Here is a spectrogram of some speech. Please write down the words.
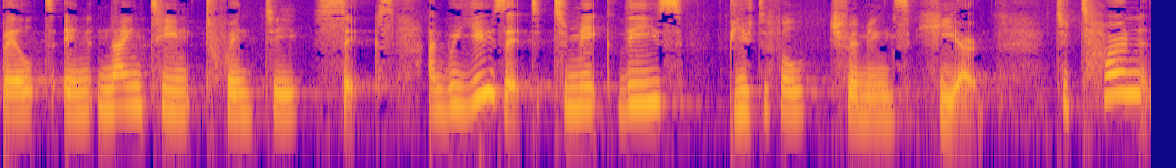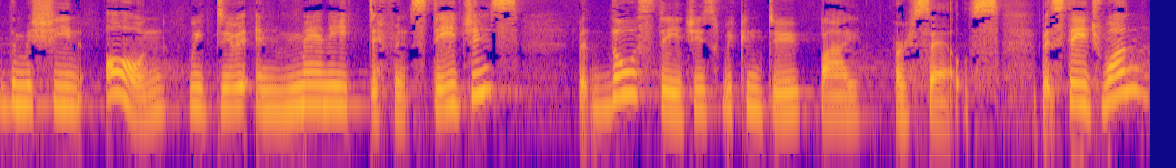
built in 1926. And we use it to make these beautiful trimmings here. To turn the machine on, we do it in many different stages. But those stages we can do by ourselves. But stage one,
